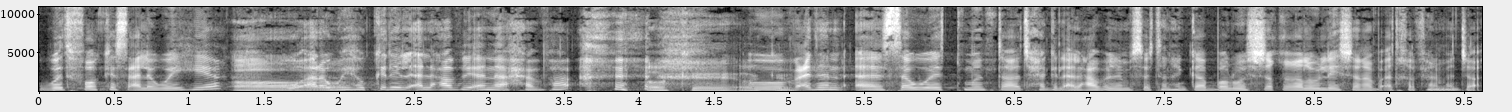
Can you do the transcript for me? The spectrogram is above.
with focus على وجهي آه. وأرويها كل الألعاب اللي أنا أحبها. أوكي أوكي. وبعدين آه، سويت مونتاج حق الألعاب اللي مسويتها قبل والشغل وليش أنا بدخل في المجال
